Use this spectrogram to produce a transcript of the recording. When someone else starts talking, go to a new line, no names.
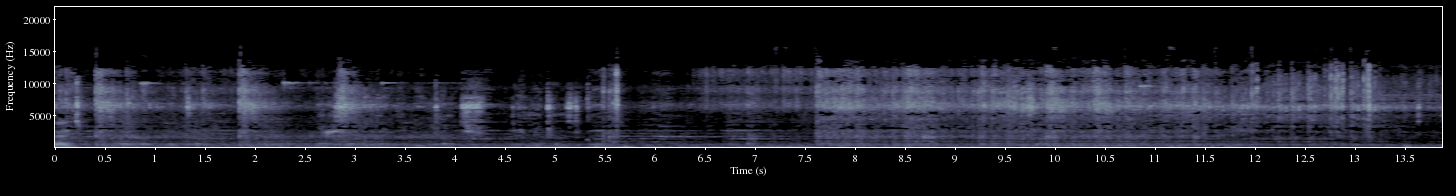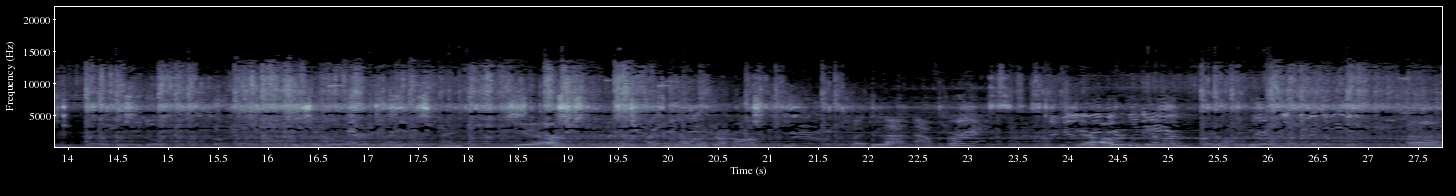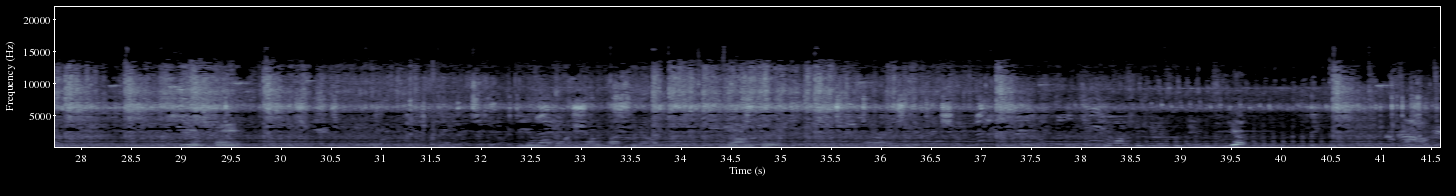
Okay.
touch and it turns to gold.
Yeah.
And I have recycling I want to drop off. Should I do that after?
Yeah,
Do it together? Or do you want me to do it when we're together?
Um, fine.
Do you want more than one glass of milk?
No, I'm good.
Alright. You want to do different things?
Yep.
Sounds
